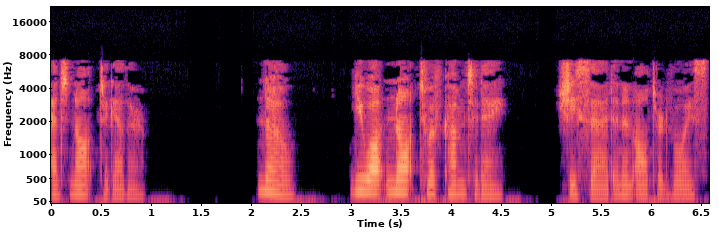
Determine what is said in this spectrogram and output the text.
and not together." "No, you ought not to have come to day," she said in an altered voice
